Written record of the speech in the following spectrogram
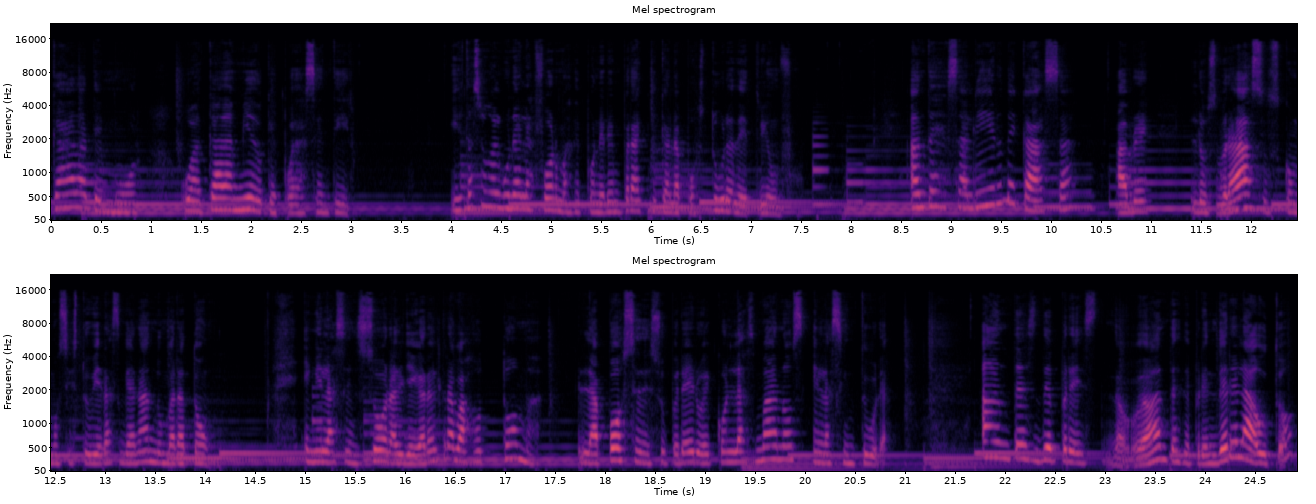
cada temor o a cada miedo que puedas sentir. Y estas son algunas de las formas de poner en práctica la postura de triunfo. Antes de salir de casa, abre los brazos como si estuvieras ganando un maratón. En el ascensor, al llegar al trabajo, toma la pose de superhéroe con las manos en la cintura. Antes de, antes de prender el auto,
